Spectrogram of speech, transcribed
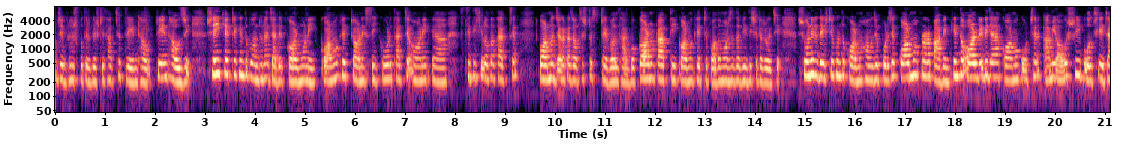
যে বৃহস্পতির দৃষ্টি থাকছে ট্রেন হাউস টেন্থ হাউসে সেই ক্ষেত্রে কিন্তু বন্ধুরা যাদের কর্ম নেই, কর্মক্ষেত্রে অনেক সিকিউর থাকছে, অনেক স্থিতিশীলতা থাকছে। কর্মের জায়গাটা যথেষ্ট স্টেবল থাকব। কর্মপ্রাপ্তি, কর্মক্ষেত্রে পদমর্যাদা বৃদ্ধি সেটা রয়েছে। শনির দেশটিও কিন্তু কর্ম হাউজে পড়েছে। কর্ম আপনারা পাবেন। কিন্তু অলরেডি যারা কর্ম করছেন, আমি অবশ্যই বলছি এটা,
